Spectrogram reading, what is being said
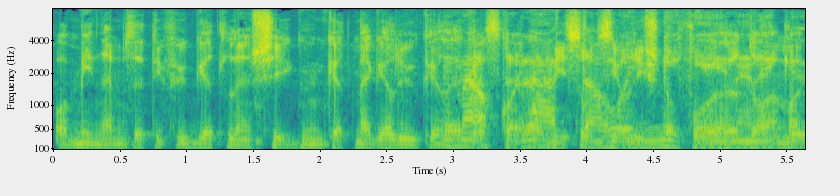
a mi nemzeti függetlenségünket, megelőlegezte a mi szocialista forradalmat.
